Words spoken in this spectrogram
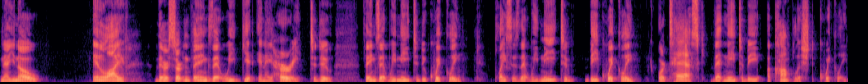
Now, you know, in life, there are certain things that we get in a hurry to do, things that we need to do quickly, places that we need to be quickly, or tasks that need to be accomplished quickly.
